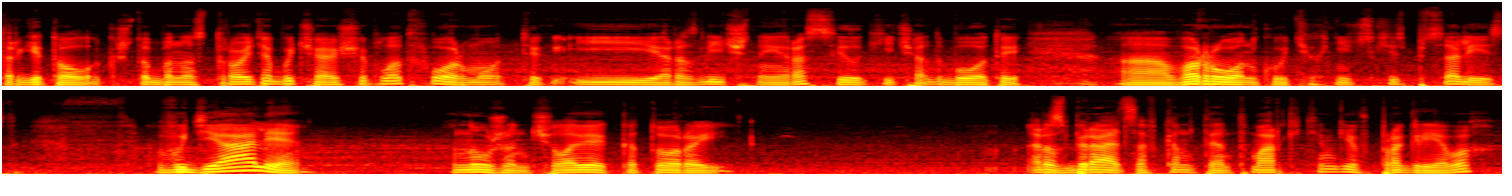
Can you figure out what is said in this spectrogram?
таргетолог, чтобы настроить обучающую платформу и различные рассылки, чат-боты, а, воронку, технический специалист. В идеале нужен человек, который разбирается в контент-маркетинге, в прогревах,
